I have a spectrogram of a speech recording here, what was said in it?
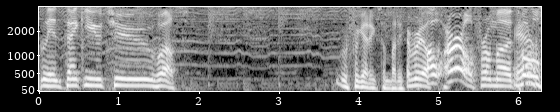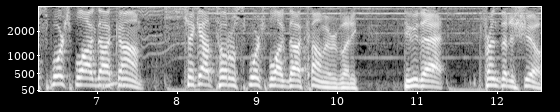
and thank you to who else? We're forgetting somebody. Everybody else. Oh, Earl from uh, TotalSportsBlog.com. Check out TotalSportsBlog.com, everybody. Do that. Friends of the show.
